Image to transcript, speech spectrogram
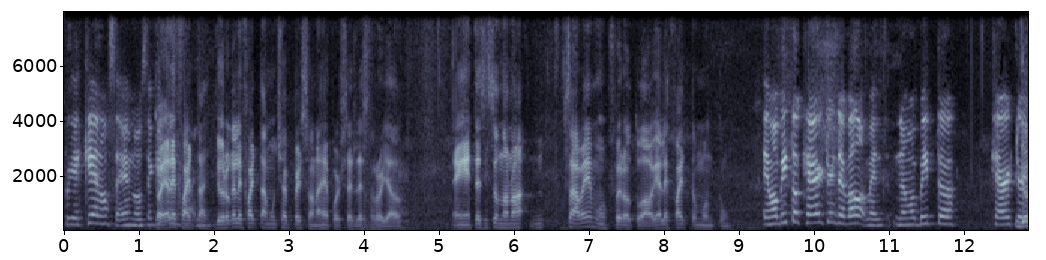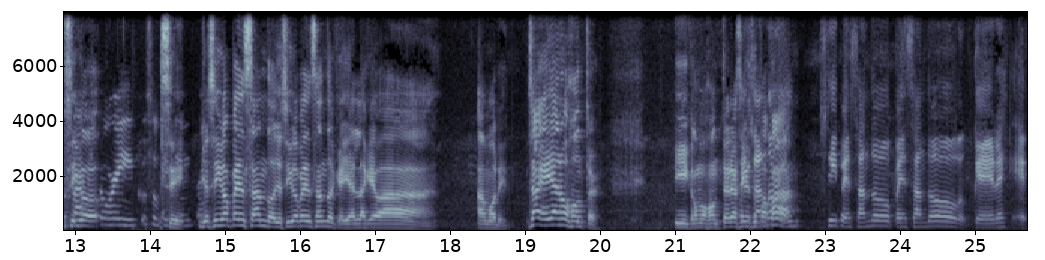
Porque es que no sé, no sé qué. Todavía le pensar. falta, yo creo que le falta mucho al personaje por ser desarrollado. En este season no nos sabemos, pero todavía le falta un montón. Hemos visto character development, no hemos visto character Yo sigo- backstory Sí, suficiente. yo sigo pensando, yo sigo pensando que ella es la que va a morir. O sea, ella no es Hunter. Y como Hunter es así que su papá. Sí, pensando, pensando que él es. eh,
